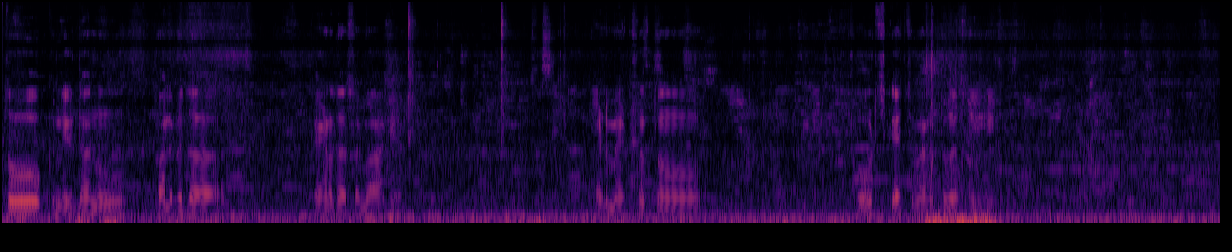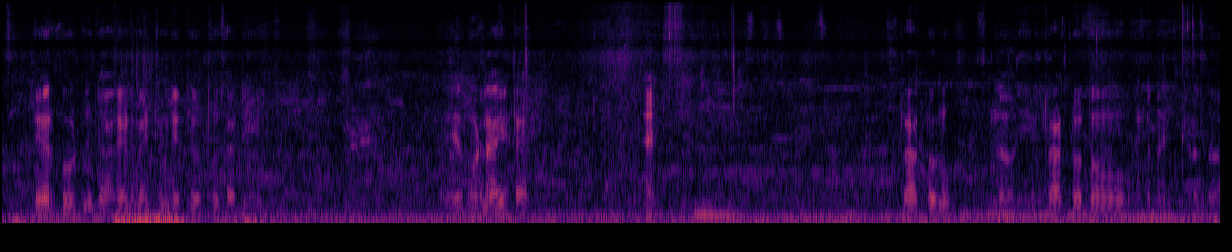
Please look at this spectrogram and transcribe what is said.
ਦੋਸਤੋ ਕੈਨੇਡਾ ਨੂੰ ਹਲਵਦਾ ਕਹਿਣ ਦਾ ਸਮਾਂ ਆ ਗਿਆ। ਐਡਮੈਂਟਰ ਤੋਂ ਫੋਰਟ ਸਕੈਚਵਨ ਤੋਂ ਅਸੀਂ ਏਅਰਪੋਰਟ ਨੂੰ ਜਾ ਰਹੇ ਐਡਮੈਂਟਰ ਦੇ ਤੇ ਉੱਥੋਂ ਸਾਡੀ 에어ਪੋਰਟ ਆ ਗਿਆ। ਹੈ। ਟਰਾਂਟੋ ਨੂੰ। ਲਓ ਜੀ। ਟਰਾਂਟੋ ਤੋਂ ਐਡਮੈਂਟਰ ਦਾ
